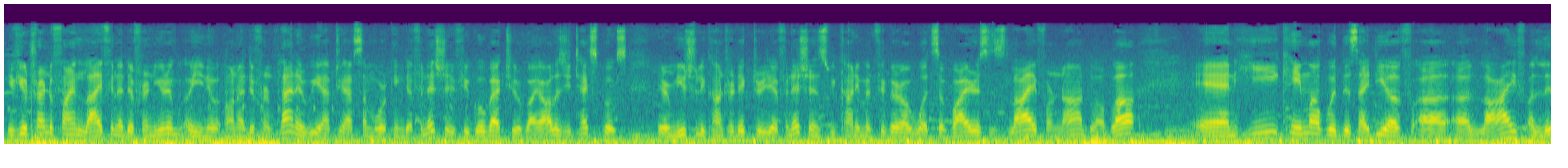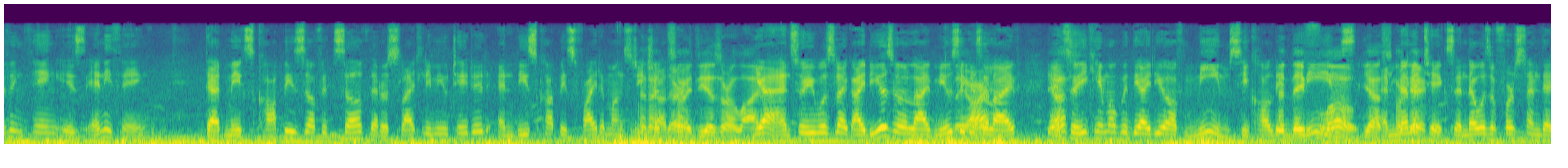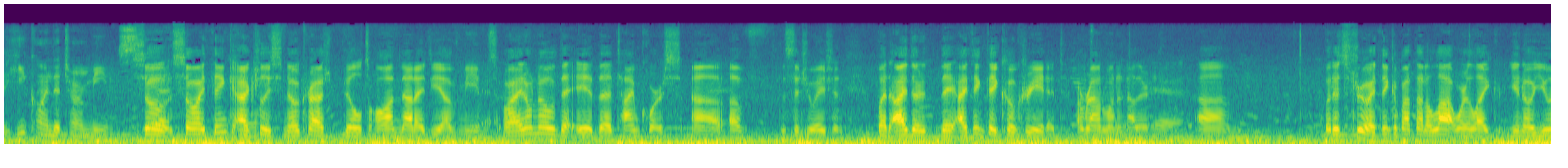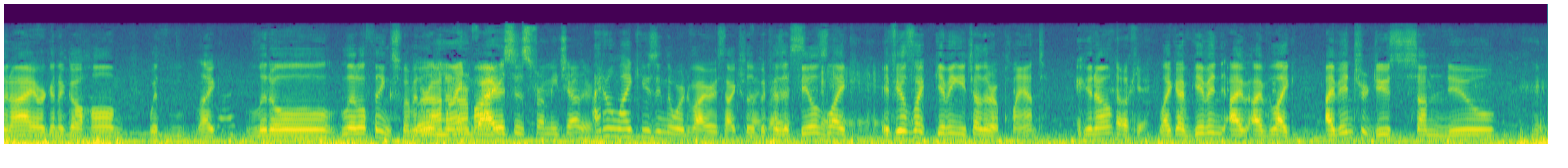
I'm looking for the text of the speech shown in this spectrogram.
If you're trying to find life in a different uni- uh, you know, on a different planet, we have to have some working definition. If you go back to your biology textbooks, there are mutually contradictory definitions. We can't even figure out what's a virus is life or not, blah blah. And he came up with this idea of uh, a life, a living thing, is anything that makes copies of itself that are slightly mutated, and these copies fight amongst and each other. so ideas are alive. Yeah, and so he was like, ideas are alive, music is alive. And so he came up with the idea of memes. He called it And they memes flow, yes, and okay. memetics, and that was the first time that he coined the term memes. So, Yeah. so I think actually Snow Crash built on that idea of memes. Or I don't know the the time course uh, of the situation, but either they, I think they co-created around one another. Yeah. Um, but it's true. I think about that a lot. Where like you know, you and I are gonna go home with like little little things swimming Little around in our minds. viruses from each other. I don't like using the word virus actually because virus? it feels like it feels like giving each other a plant. You know? Okay. Like I've given, I've, I've like, I've introduced some new,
